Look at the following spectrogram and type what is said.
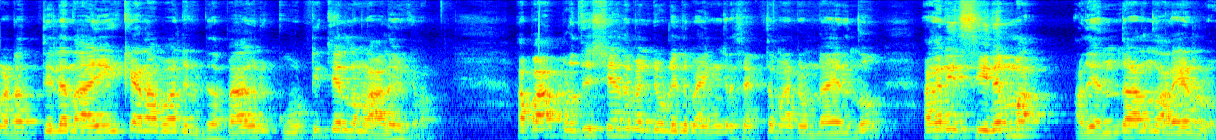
പടത്തിലെ നായികയ്ക്കാണ് അവാർഡ് കിട്ടിയത്. അപ്പോൾ ആ ഒരു കൂട്ടിച്ചേർ നമ്മൾ ആലോചിക്കണം. അപ്പോൾ ആ പ്രതിഷേധം എന്റെ ഉള്ളിൽ ഭയങ്കര ശക്തമായിട്ടുണ്ടായിരുന്നു അങ്ങനെ ഈ സിനിമ അത് എന്താണെന്ന് അറിയണമല്ലോ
